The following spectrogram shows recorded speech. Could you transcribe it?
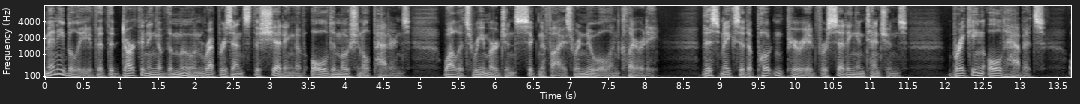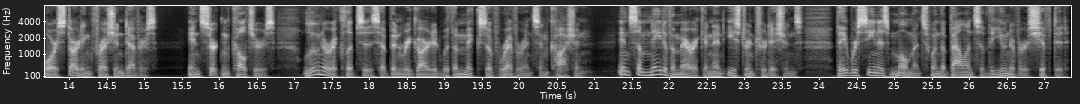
Many believe that the darkening of the moon represents the shedding of old emotional patterns, while its reemergence signifies renewal and clarity. This makes it a potent period for setting intentions, breaking old habits, or starting fresh endeavors. In certain cultures, lunar eclipses have been regarded with a mix of reverence and caution. In some Native American and Eastern traditions, they were seen as moments when the balance of the universe shifted,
